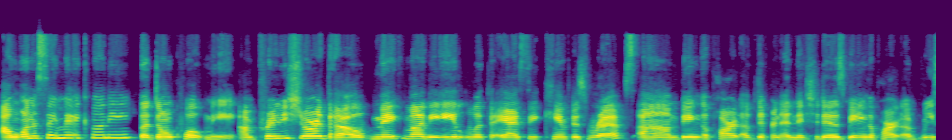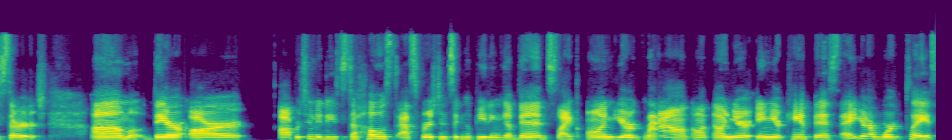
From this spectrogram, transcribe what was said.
I want to say make money, but don't quote me. I'm pretty sure though, make money with the AIC campus reps, um, being a part of different initiatives, being a part of research. Um, there are opportunities to host aspirations in computing events like on your ground, on, on your in your campus, at your workplace,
